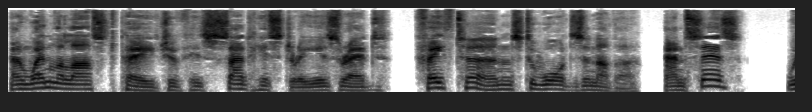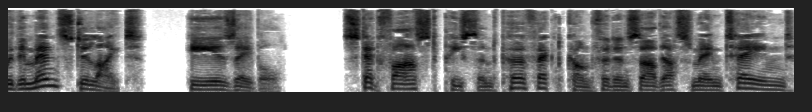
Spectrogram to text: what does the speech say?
and when the last page of his sad history is read, faith turns towards another, and says, with immense delight, He is able. Steadfast peace and perfect confidence are thus maintained,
